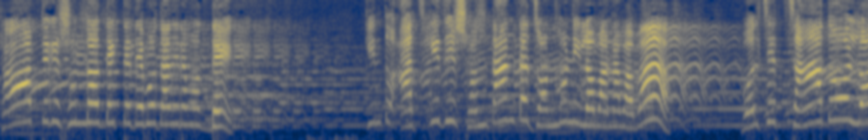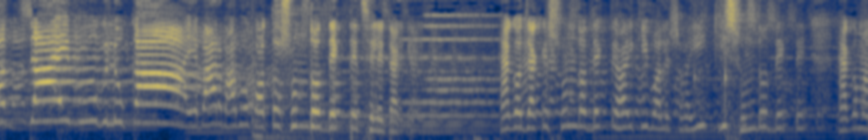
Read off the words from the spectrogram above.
সব থেকে সুন্দর দেখতে দেবতাদের মধ্যে। কিন্তু আজকে যে সন্তানটা জন্ম নিল বানা বাবা বলছে চাঁদও লজ্জায় মুখ লুকা এবার ভাবো কত সুন্দর দেখতে ছেলেটাকে। হ্যাঁ গো যাকে সুন্দর দেখতে হয় কি বলে সবাই? কি সুন্দর দেখতে। হ্যাঁ গো মা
